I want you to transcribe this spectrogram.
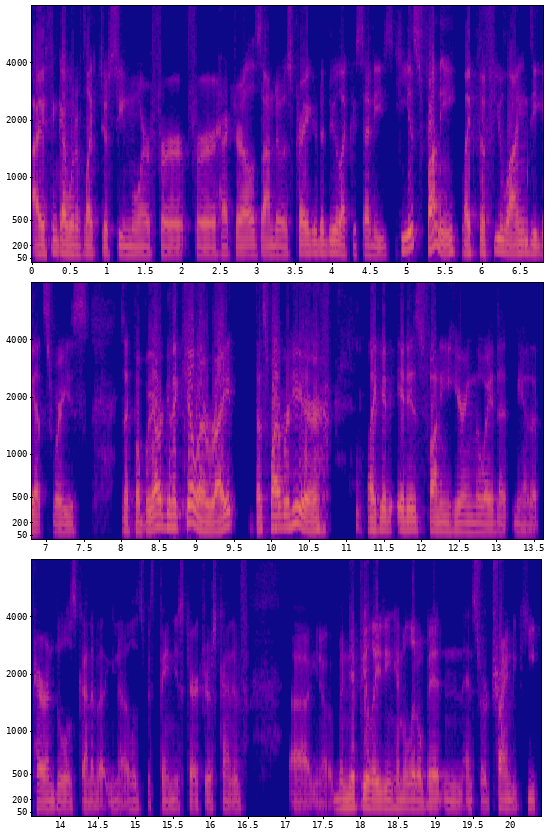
I think I would have liked to have seen more for for Hector Elizondo as Kragger to do. Like we said, he's he is funny. Like the few lines he gets where he's he's like, "But we are gonna kill her, right? That's why we're here." like it, it is funny hearing the way that you know that Paran Dul is kind of a you know Elizabeth Pena's character is kind of uh, you know manipulating him a little bit and and sort of trying to keep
